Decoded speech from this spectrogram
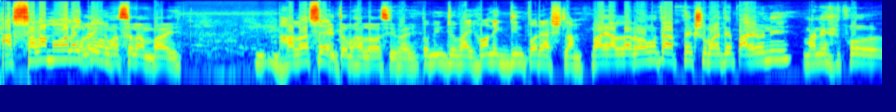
আসসালামু আলাইকুম। আসসালাম ভাই। ভালো আছেন? এই তো ভালো আছি ভাই। তো মিন্টু ভাই অনেক দিন পরে আসলাম। ভাই আল্লাহর রহমতে আপনাকে সময়তে পাইওনি মানে ফ-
